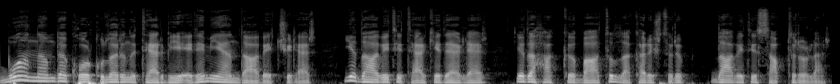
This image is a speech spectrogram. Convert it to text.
Bu anlamda korkularını terbiye edemeyen davetçiler, ya daveti terk ederler ya da hakkı batılla karıştırıp daveti saptırırlar.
